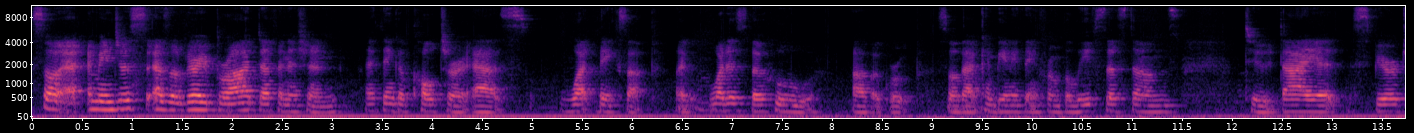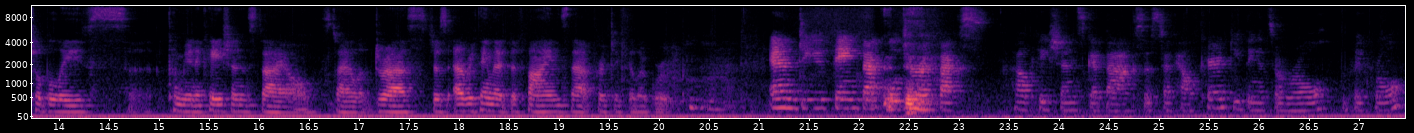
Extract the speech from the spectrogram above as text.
So I mean, just as a very broad definition, I think of culture as what makes up, like mm-hmm. what is the who of a group. So that can be anything from belief systems to diet, spiritual beliefs, communication style, style of dress, just everything that defines that particular group. Mm-hmm. And do you think that culture affects how patients get the access to healthcare? Do you think it's a role, a big role?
